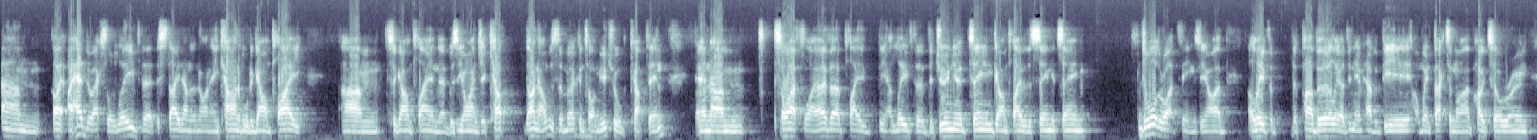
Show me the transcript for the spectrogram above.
um, I, I, had to actually leave the, the state under 19 carnival to go and play. Um, to go and play, and it was the ING Cup. Oh no, it was the Mercantile Mutual Cup then, and um, so I fly over, play, you know, leave the, the junior team, go and play with the senior team, do all the right things. You know, I, I leave the, the pub early. I didn't even have a beer. I went back to my hotel room.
